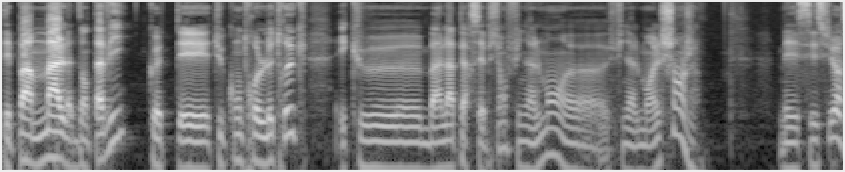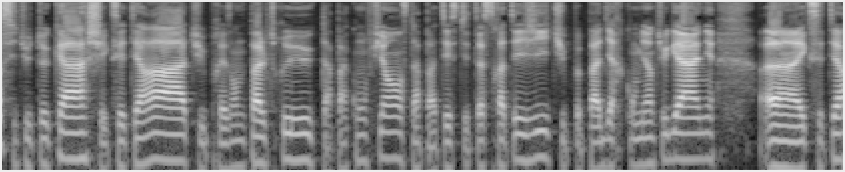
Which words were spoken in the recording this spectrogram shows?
t'es pas mal dans ta vie, que tu contrôles le truc et que bah, la perception finalement, euh, finalement elle change. Mais c'est sûr, si tu te caches, etc., tu présentes pas le truc, t'as pas confiance, t'as pas testé ta stratégie, tu peux pas dire combien tu gagnes, euh, etc.,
